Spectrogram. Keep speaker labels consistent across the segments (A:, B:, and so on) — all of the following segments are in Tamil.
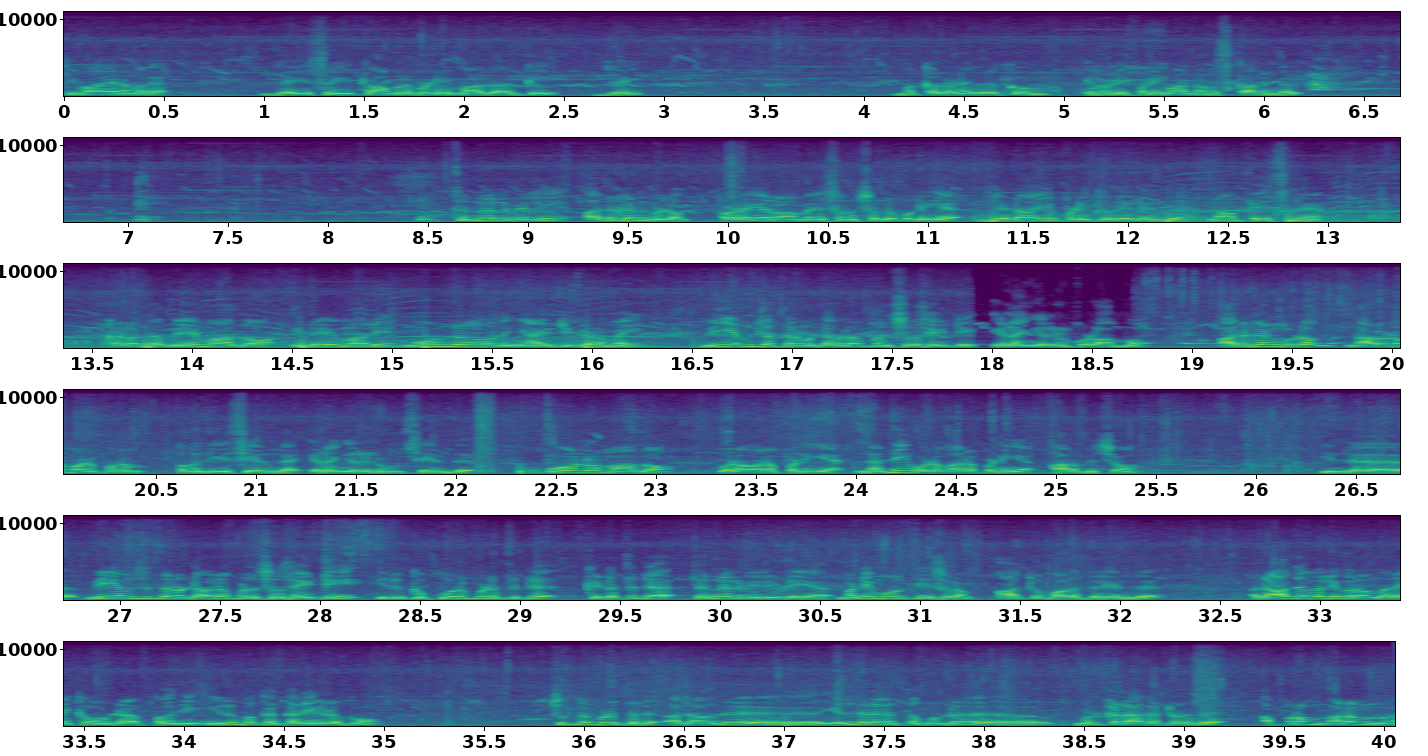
A: சிவாய நமக. ஜெய் ஸ்ரீ தாமிரபரணி மாதாக்கு ஜெய். மக்கள் அனைவருக்கும் என்னுடைய பணிவான நமஸ்காரங்கள். திருநெல்வேலி அருகன்குளம் பழைய ராமேஸ்வரம் சொல்லக்கூடிய ஜடாயு படித்துறையிலேருந்து நான் பேசுகிறேன் கடந்த மே மாதம் இதே மாதிரி மூன்றாவது ஞாயிற்றுக்கிழமை விஎம் சத்திரம் டெவலப்மெண்ட் சொசைட்டி இளைஞர்கள் குழாமும் அருகன்குளம் நாராயணமாள்புரம் பகுதியை சேர்ந்த இளைஞர்களும் சேர்ந்து போன்ற மாதம் உழவார பணியை நதி உழவார பணியை ஆரம்பித்தோம். இந்த விஎம் சித்திரம் டெவலப்மெண்ட் சொசைட்டி இதுக்கு பொறுப்பெடுத்துட்டு கிட்டத்தட்ட திருநெல்வேலியுடைய மணிமூர்த்தீஸ்வரம் ஆற்றுப்பாலத்திலேருந்து ராஜவல்லிபுரம் வரைக்கும் உள்ள பகுதி இருபக்க கரைகளுக்கும் சுத்தப்படுத்துது அதாவது எந்திரத்தை கொண்டு முட்களை அகற்றுறது அப்புறம் மரம்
